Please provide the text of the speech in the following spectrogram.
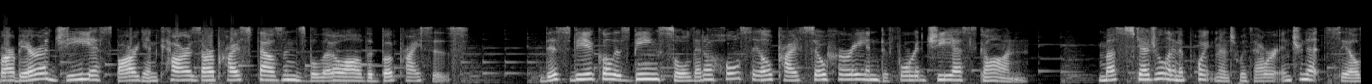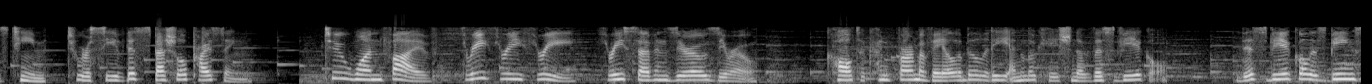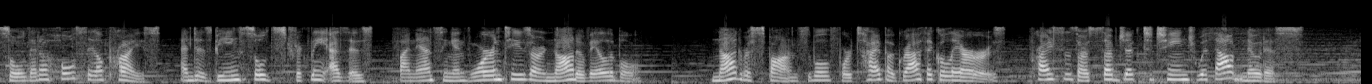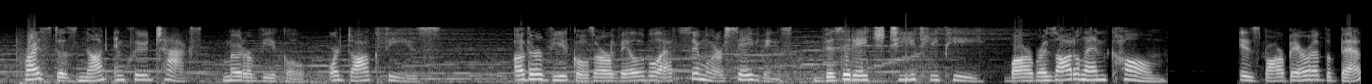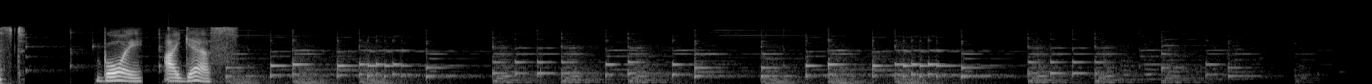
Barbera GS bargain cars are priced thousands below all the book prices. This vehicle is being sold at a wholesale price so hurry in before it GS gone. Must schedule an appointment with our internet sales team to receive this special pricing. 215-333-3700. Call to confirm availability and location of this vehicle. This vehicle is being sold at a wholesale price and is being sold strictly as is. Financing and warranties are not available. Not responsible for typographical errors. Prices are subject to change without notice. Price does not include tax, motor vehicle, or doc fees. Other vehicles are available at similar savings. Visit http barbera's.com. Is Barbera the best? Boy, I guess.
